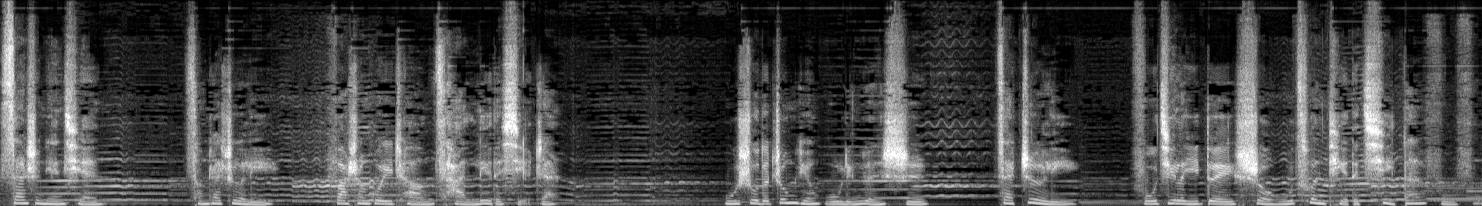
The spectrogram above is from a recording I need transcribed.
三十年前，曾在这里。发生过一场惨烈的血战，无数的中原武林人士在这里伏击了一对手无寸铁的契丹夫妇，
